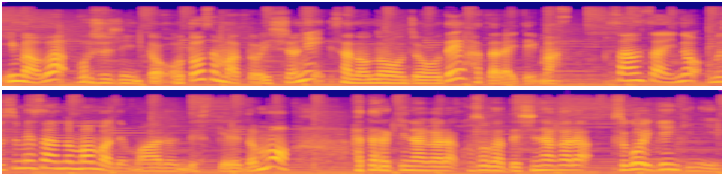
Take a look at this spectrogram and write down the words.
今はご主人とお父様と一緒に佐野農場で働いています。3歳の娘さんのママでもあるんですけれども働きながら子育てしながらすごい元気に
